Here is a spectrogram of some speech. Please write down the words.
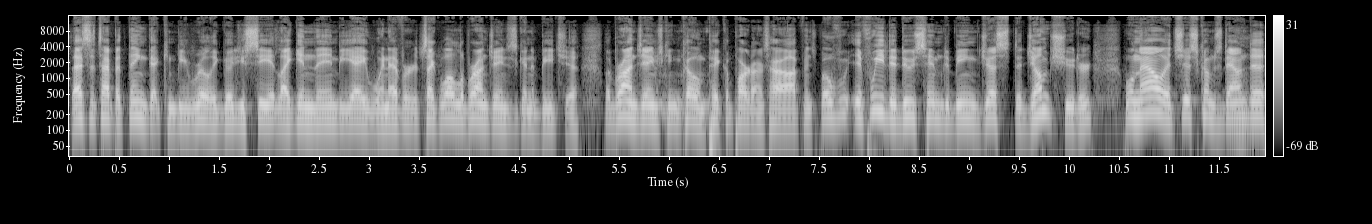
that's the type of thing that can be really good. You see it like in the NBA whenever it's like, well, LeBron James is going to beat you. LeBron James can go and pick apart our entire offense. But if we, if we deduce him to being just a jump shooter, well, now it just comes down mm. to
